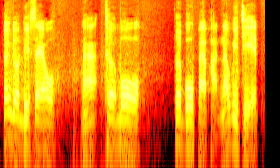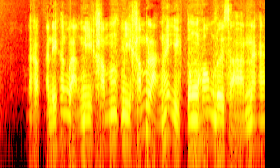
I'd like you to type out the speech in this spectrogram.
เครื่องยนต์ดีเซลนะฮะ เทอร์โบ เทอร์โบแปรผันนะ VGS นะครับ อันนี้ข้างหลังมีค้ำมีค้ำหลังให้อีกตรงห้องโดยสารนะฮะ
